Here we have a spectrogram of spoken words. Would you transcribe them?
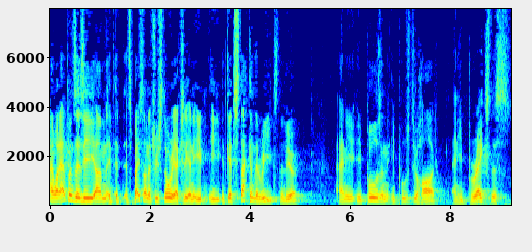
and what happens is he, um, it, it, it's based on a true story actually, and he, he, it gets stuck in the reeds, the lure. and he, he pulls and he pulls too hard, and he breaks this,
